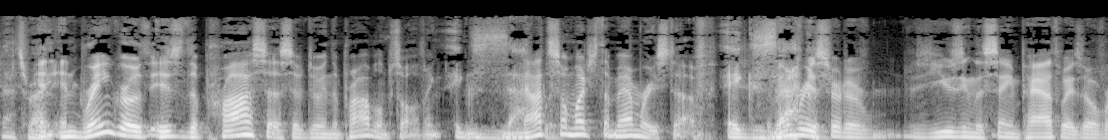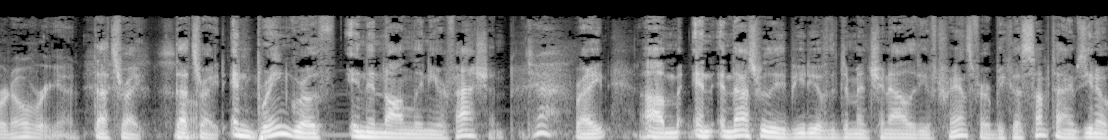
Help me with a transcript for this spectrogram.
That's right. And, and brain growth is the process of doing the problem solving. Exactly. Not so much the memory stuff. The Exactly. memory is sort of using the same pathways over and over again. That's right. That's right. And brain growth in a nonlinear fashion. Yeah. Right. Um, and, and that's really the beauty of the dimensionality of transfer because sometimes, you know,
